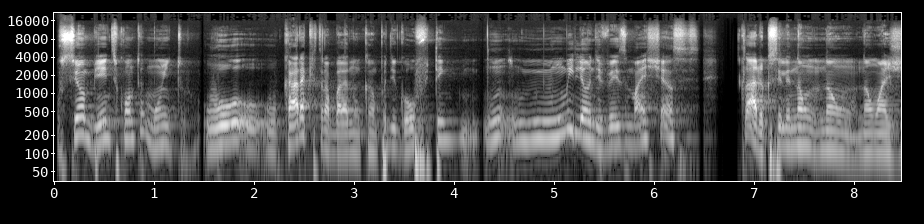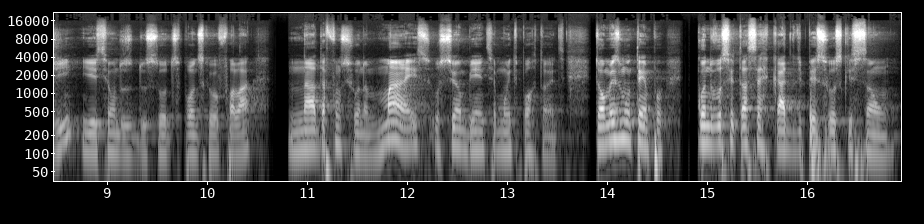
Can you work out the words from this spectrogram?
o seu ambiente conta muito. O, o, o cara que trabalha no campo de golfe tem um, um, milhão de vezes mais chances. Claro que se ele não, não, não agir, e esse é um dos, dos outros pontos que eu vou falar, nada funciona. Mas o seu ambiente é muito importante. Então, ao mesmo tempo, quando você está cercado de pessoas que são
